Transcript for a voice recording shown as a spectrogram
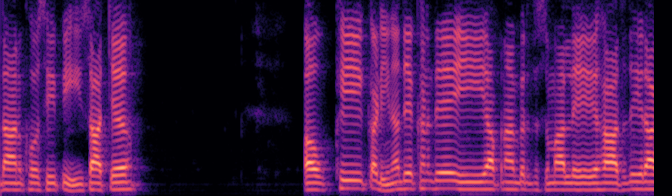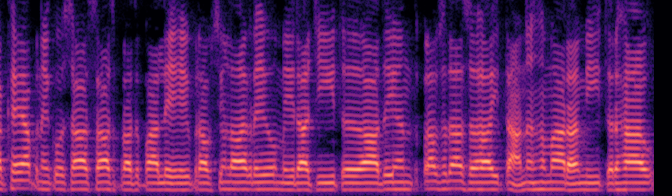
ਨਾਨਕ ਹੋਸੀ ਭੀ ਸਚ। ਔਖੀ ਘੜੀ ਨਾ ਦੇਖਣ ਦੇ ਹੀ ਆਪਣਾ ਬਿਰਦ ਸੰਭਾਲੇ, ਹਾਥ ਦੇ ਰੱਖੇ, ਆਪਣੇ ਕੋ ਸਾਸ ਸਾਸ ਪ੍ਰਤ ਪਾਲੇ, ਪ੍ਰਭ ਸਿਉ ਲਾਗ ਰਹਿਓ ਮੇਰਾ ਚੀਤ, ਆਦੇ ਅੰਤ ਪ੍ਰਭ ਸਦਾ ਸਹਾਈ ਧਨ ਹਮਾਰਾ ਮੀਤ ਰਹਾਓ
